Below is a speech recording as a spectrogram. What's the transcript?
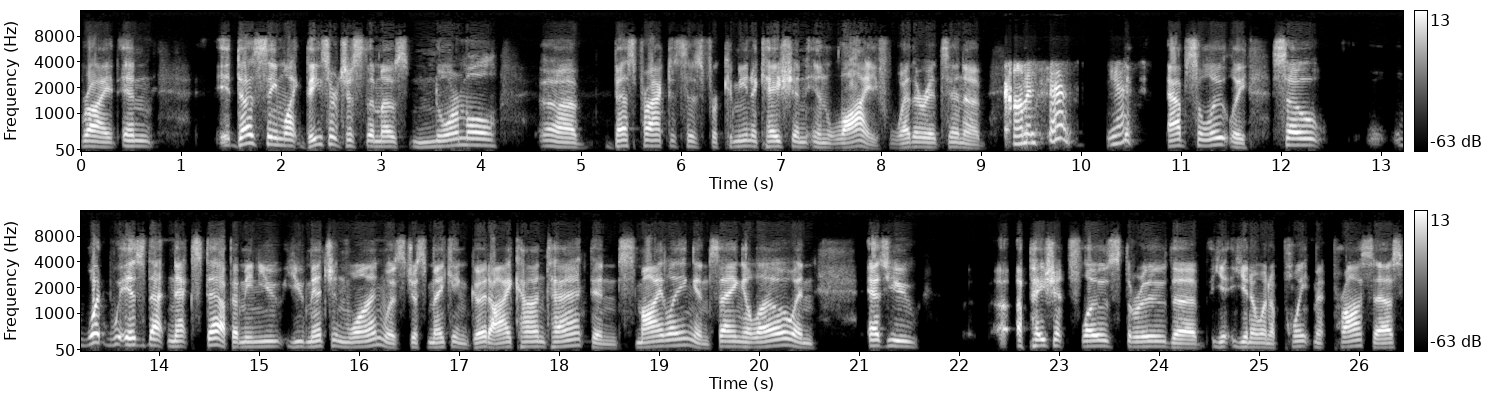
Right. And it does seem like these are just the most normal uh, best practices for communication in life, whether it's in a common sense. Yeah. Absolutely. So, what is that next step? I mean, you you mentioned one was just making good eye contact and smiling and saying hello, and as you a patient flows through the you, you know an appointment process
